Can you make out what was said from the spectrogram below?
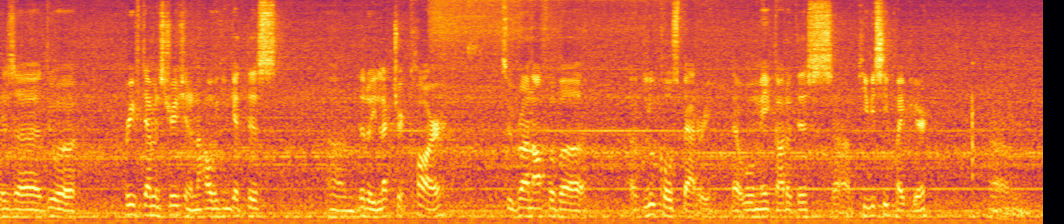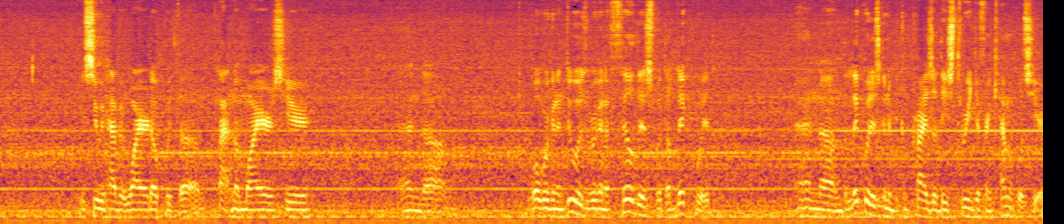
is uh, do a brief demonstration on how we can get this um, little electric car to run off of a, a, glucose battery that we'll make out of this uh, PVC pipe here. Um, you see we have it wired up with uh, platinum wires here and um, what we're going to do is we're going to fill this with a liquid. And um, the liquid is going to be comprised of these three different chemicals here.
